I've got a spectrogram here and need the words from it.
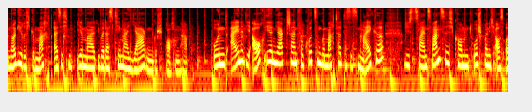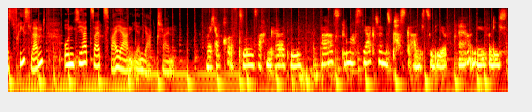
neugierig gemacht, als ich mit ihr mal über das Thema Jagen gesprochen habe. Und eine, die auch ihren Jagdschein vor kurzem gemacht hat, das ist Maike. Die ist 22, kommt ursprünglich aus Ostfriesland und sie hat seit zwei Jahren ihren Jagdschein. Ich habe auch oft so Sachen gehört wie, was, du machst Jagdschein, das passt gar nicht zu dir. und irgendwie fand ich es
